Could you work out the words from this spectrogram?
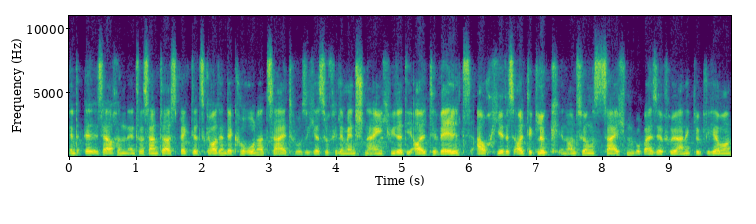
Und äh, ist ja auch ein interessanter Aspekt jetzt gerade in der Corona-Zeit, wo sich ja so viele Menschen eigentlich wieder die alte Welt, auch hier das alte Glück in Anführungszeichen, wobei sie ja früher auch nicht glücklicher waren,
